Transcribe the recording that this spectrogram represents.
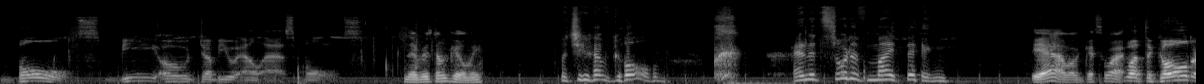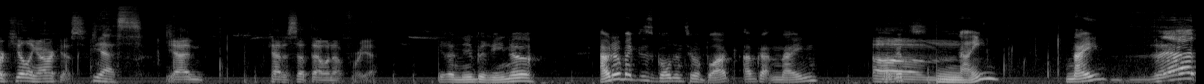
Bowls. B O W L S. Bowls. Neighbors, don't kill me. But you have gold. and it's sort of my thing. Yeah, well, guess what? What, the gold or killing Arkas? Yes. Yeah, I kind of set that one up for you. You're a Niberino. How do I make this gold into a block? I've got nine. Um, Nine? Nine? that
